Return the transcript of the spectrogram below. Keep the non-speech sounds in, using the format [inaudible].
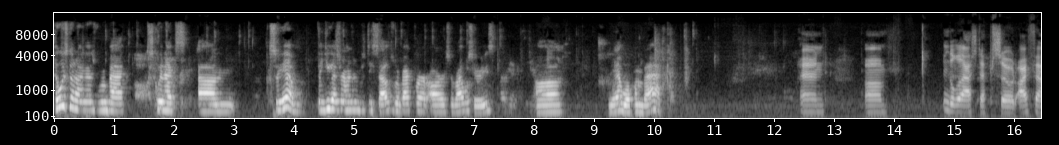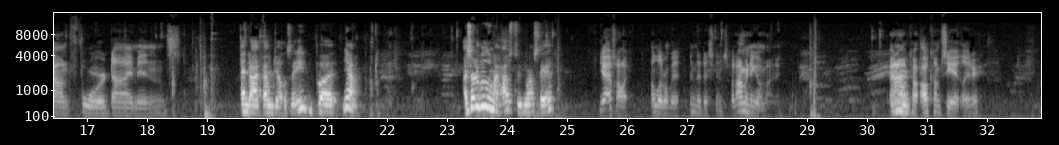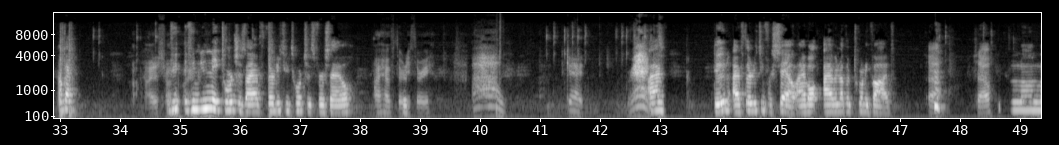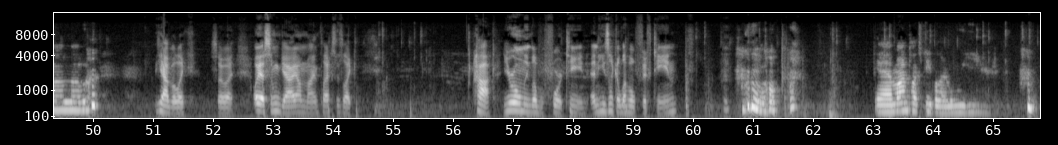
Hey, what's going on, guys? We're back. SquidX. Um, so yeah, thank you guys for 150 subs. We're back for our survival series. Uh, yeah, welcome back. And um, in the last episode, I found four diamonds. And I found jealousy, but yeah. I started building my house too. You want to say it? Yeah, I saw it a little bit in the distance, but I'm gonna go mining. And I'll, co- I'll come see it later. Okay. I just If you if you need any torches, I have 32 torches for sale. I have 33. Oh! Get wrecked! I have, dude, I have 32 for sale. I have all, I have another 25. Uh, [laughs] so La la la. [laughs] yeah, but like, so what? oh yeah, some guy on Mineplex is like, "Ha, you're only level 14," and he's like a level 15. [laughs] yeah, Mineplex people are weird. [laughs] um,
